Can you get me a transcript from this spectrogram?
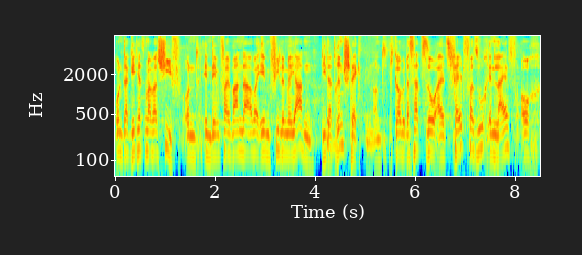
und da geht jetzt mal was schief. Und in dem Fall waren da aber eben viele Milliarden, die da drin steckten. Und ich glaube, das hat so als Feldversuch in Live auch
